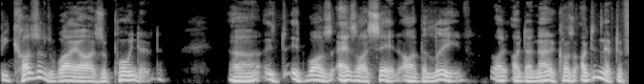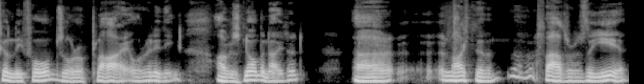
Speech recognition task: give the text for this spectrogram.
because of the way I was appointed, uh, it, it, was, as I said, I believe, I, I don't know, because I didn't have to fill any forms or apply or anything. I was nominated, uh, like the Father of the Year.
